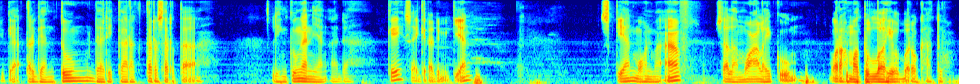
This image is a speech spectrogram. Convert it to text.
Juga tergantung dari karakter serta lingkungan yang ada. Oke, saya kira demikian. Sekian, mohon maaf. Assalamualaikum warahmatullahi wabarakatuh.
